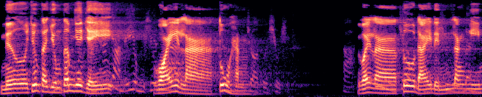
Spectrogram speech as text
Nếu chúng ta dùng tâm như vậy, Gọi là tu hành. Gọi là tu đại định lăng nghiêm.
